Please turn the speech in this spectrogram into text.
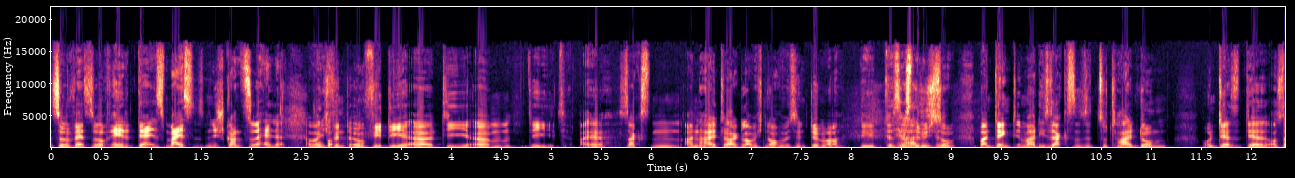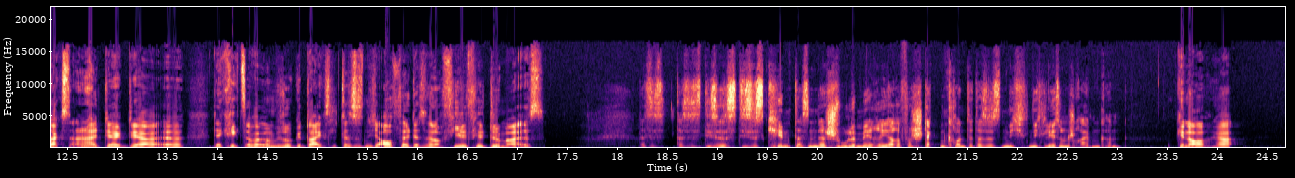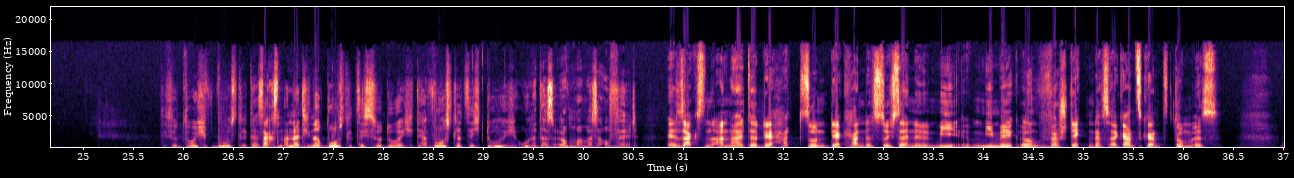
So, wer so redet, der ist meistens nicht ganz so helle. Aber ich Wobei- finde irgendwie die, äh, die, ähm, die äh, Sachsen-Anhalter, glaube ich, noch ein bisschen dümmer. Die, das Ja, ist nämlich so, man denkt immer, die Sachsen sind total dumm und der, der aus Sachsen-Anhalt, der, der, äh, der kriegt es aber irgendwie so gedeichselt, dass es nicht auffällt, dass er noch viel, viel dümmer ist. Das ist, das ist dieses, dieses Kind, das in der Schule mehrere Jahre verstecken konnte, dass es nicht, nicht lesen und schreiben kann. Genau, ja. Die so durchwurstelt. Der Sachsen-Anhaltiner wurstelt sich so durch. Der wurstelt sich durch, ohne dass irgendwann was auffällt. Der Sachsen-Anhalter, der hat so ein, der kann das durch seine Mi Mimik irgendwie verstecken, dass er ganz, ganz dumm ist.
